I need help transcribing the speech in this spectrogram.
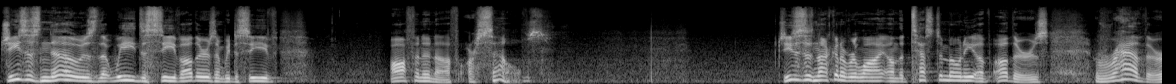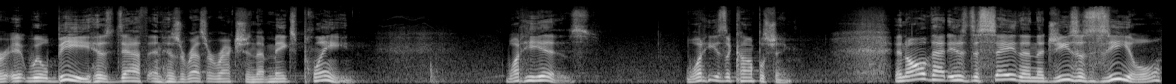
Jesus knows that we deceive others and we deceive often enough ourselves. Jesus is not going to rely on the testimony of others. Rather, it will be his death and his resurrection that makes plain what he is, what he is accomplishing. And all that is to say, then, that Jesus' zeal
